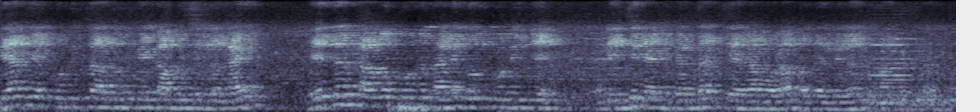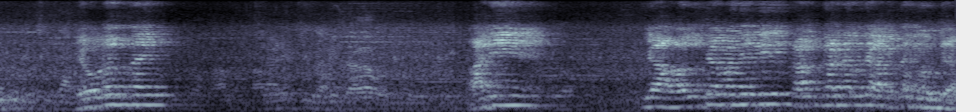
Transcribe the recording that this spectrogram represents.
त्याच एक कोटीचं अजून काही कामं शिल्लक आहे. हे जर कामं पूर्ण झाले दोन कोटींचे तर याची त्या ठिकाणचा चेहरा मोडा बदललेला तुम्हाला एवढंच नाही. आणि या हॉलच्यामध्ये बी काम करण्यामध्ये अडचणी होत्या.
